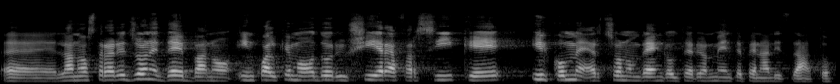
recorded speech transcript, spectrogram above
eh, la nostra regione debbano in qualche modo riuscire a far sì che il commercio non venga ulteriormente penalizzato.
